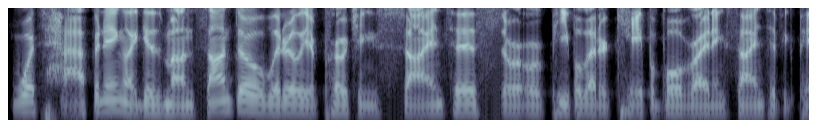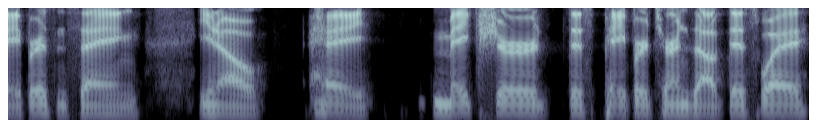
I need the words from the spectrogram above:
what's happening? Like, is Monsanto literally approaching scientists or, or people that are capable of writing scientific papers and saying, you know, hey, make sure this paper turns out this way.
